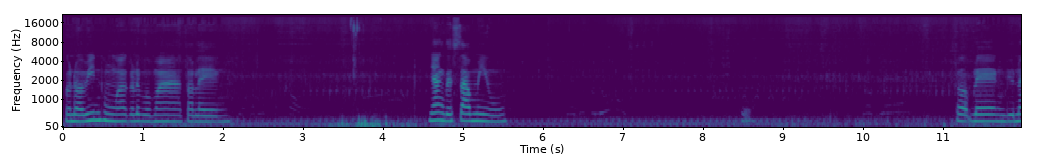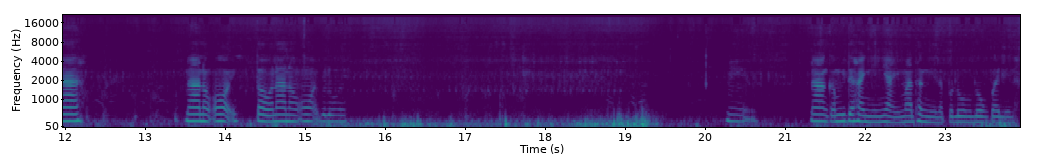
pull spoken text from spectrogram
คนว่าวินหัวก็เลยบอกมาต่อแรงย่างแต่สามิว อบแรงอยู่หน้า หน้าน้องอ้อย ต่อหน้าน้องอ้อยไปเลยนี่นางก็มีแต่หายใหญ่ๆมาทางนี้นะไปลงลงไปนี่นะ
